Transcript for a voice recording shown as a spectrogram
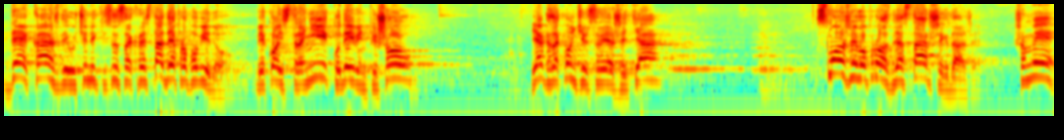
де кожен ученик Ісуса Христа, де проповідував, в якій страні, куди він пішов, як закінчив своє життя. Сложний вопрос для старших даже, що ми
